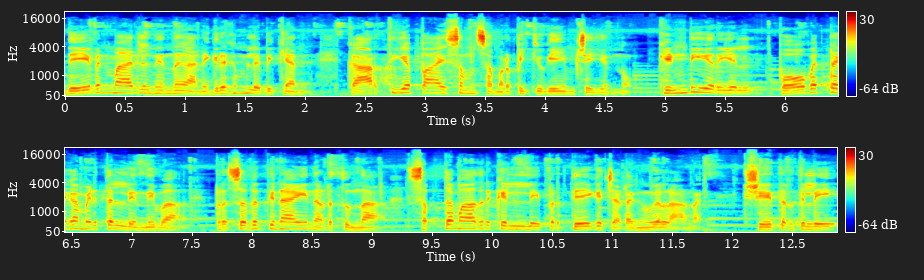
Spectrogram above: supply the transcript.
ദേവന്മാരിൽ നിന്ന് അനുഗ്രഹം ലഭിക്കാൻ കാർത്തിക പായസം സമർപ്പിക്കുകയും ചെയ്യുന്നു. കിണ്ടിയെറിയൽ പോവറ്റ കമിഴ്ത്തൽ എന്നിവ പ്രസവത്തിനായി നടത്തുന്ന സപ്തമാതൃക്കലിലെ പ്രത്യേക ചടങ്ങുകളാണ്. ക്ഷേത്രത്തിലെ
